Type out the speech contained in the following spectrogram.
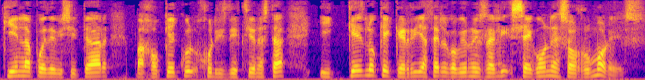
¿Quién la puede visitar? ¿Bajo qué jurisdicción está? ¿Y qué es lo que querría hacer el gobierno israelí según esos rumores?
